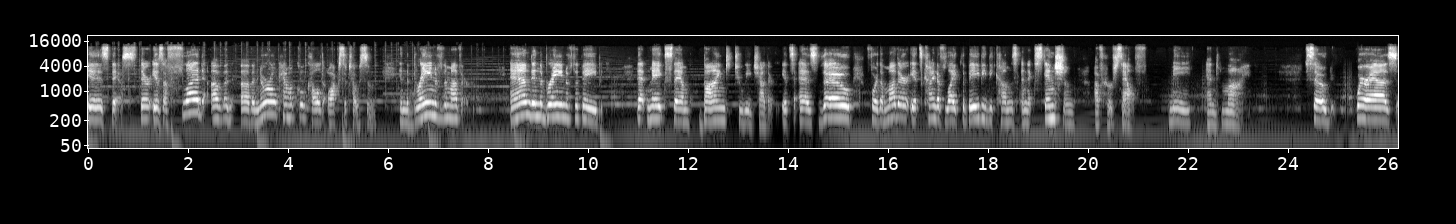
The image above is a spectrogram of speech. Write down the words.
is this. There is a flood of, an, of a neurochemical called oxytocin in the brain of the mother and in the brain of the baby that makes them bind to each other. It's as though for the mother, it's kind of like the baby becomes an extension of herself, me and mine. So, whereas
